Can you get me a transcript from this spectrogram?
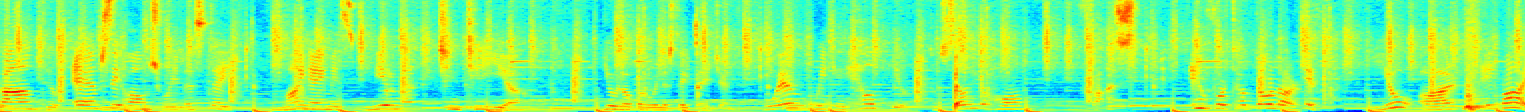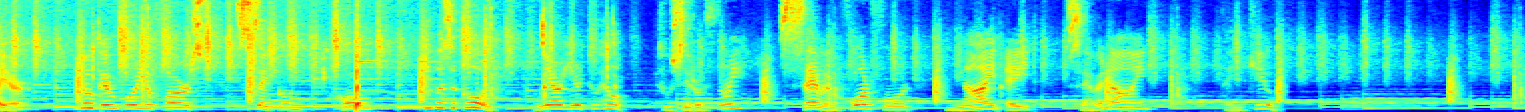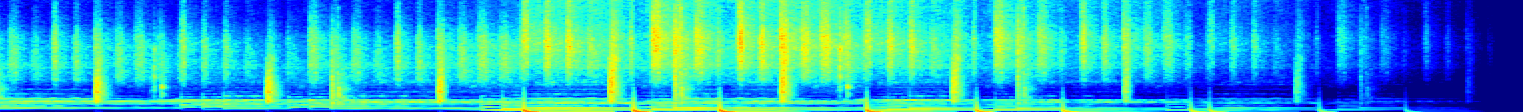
Welcome to MC Homes Real Estate. My name is Mirna Chinchilla, your local real estate agent, where we can help you to sell your home fast and for top dollar. If you are a buyer looking for your first, second home, give us a call. We are here to help. 203 744 9879. Thank you.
